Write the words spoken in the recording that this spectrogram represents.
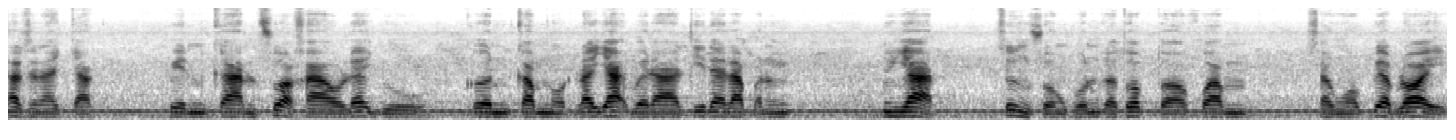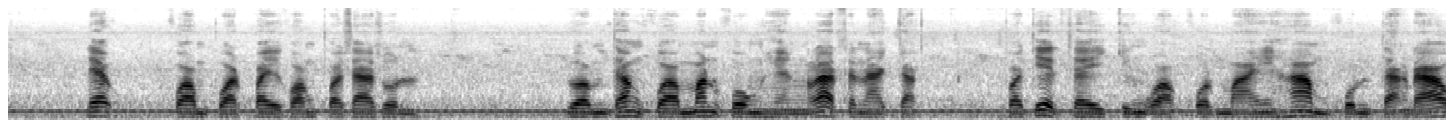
ราชนาจักร เป็นการชั่วคราวและอยู่เกินกำหนดระยะเวลาที่ได้รับอนุญาต ซึ่งส่งผลกระทบต่อความสงบเรียบร้อย และความปลอดภัยของประชาชน รวมทั้งความมั่นคงแห่งราชนาจักร ประเทศไทยจึงออกกฎหมายห้ามคนต่างดาว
